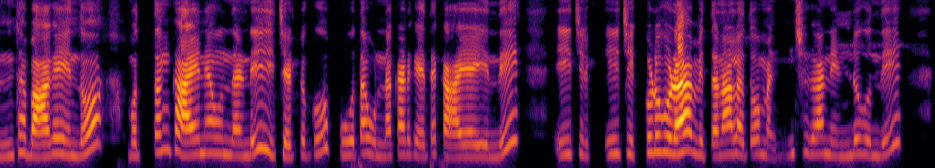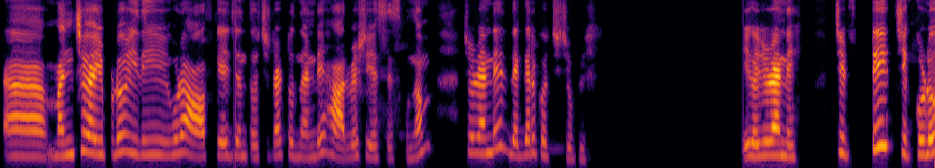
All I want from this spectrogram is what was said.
ఎంత బాగా అయిందో. మొత్తం కాయనే ఉందండి. ఈ చెట్టుకు పూత ఉన్న కాడికి అయితే కాయ అయింది. ఈ ఈ చిక్కుడు కూడా విత్తనాలతో మంచిగా నిండు ఉంది మంచిగా ఇప్పుడు ఇది కూడా హాఫ్ కేజీ అంత వచ్చేటట్టు ఉందండి హార్వెస్ట్ చేసేసుకుందాం. చూడండి దగ్గరకు వచ్చి చూపి. ఇక చూడండి. చిట్టి చిక్కుడు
